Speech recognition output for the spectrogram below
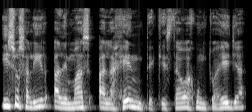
Hizo salir además a la gente que estaba junto a ella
